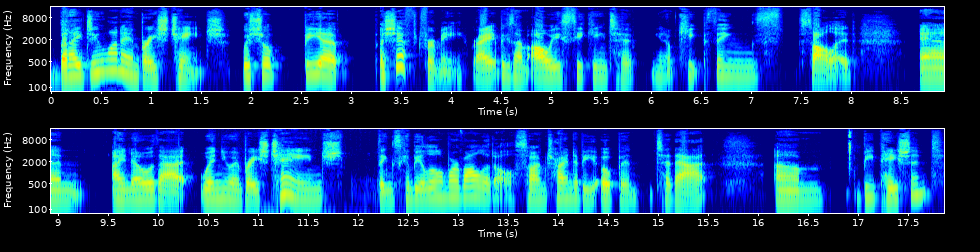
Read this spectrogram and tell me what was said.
But I do want to embrace change, which will be a, a shift for me, right? Because I'm always seeking to, you know, keep things solid. And I know that when you embrace change, things can be a little more volatile. So I'm trying to be open to that. Um, be patient.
